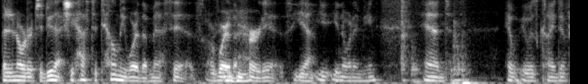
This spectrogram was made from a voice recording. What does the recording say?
but in order to do that she has to tell me where the mess is or where the mm-hmm. hurt is You- Yeah. you, you know what I mean and it, it was kind of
